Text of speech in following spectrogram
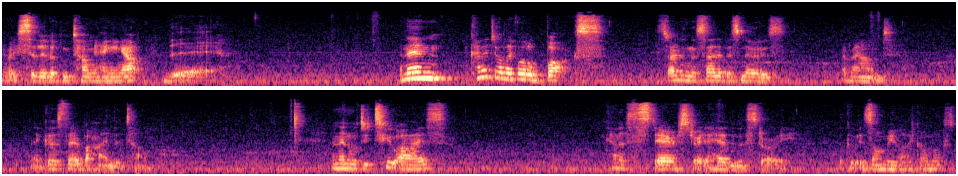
A very silly looking tongue hanging out. Blech. And then kind of do like a little box, starting the side of his nose around. And it goes there behind the tongue. And then we'll do two eyes. Kind of stare straight ahead in the story. Look a bit zombie-like almost.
